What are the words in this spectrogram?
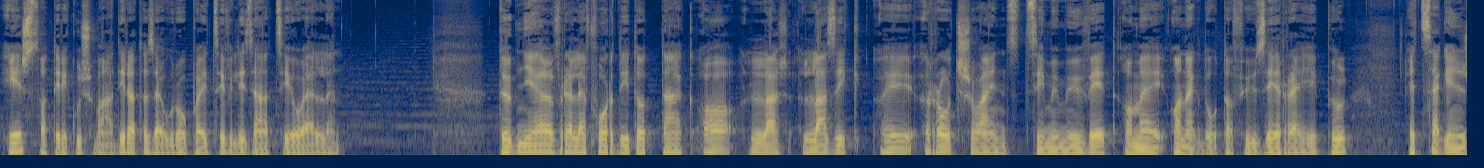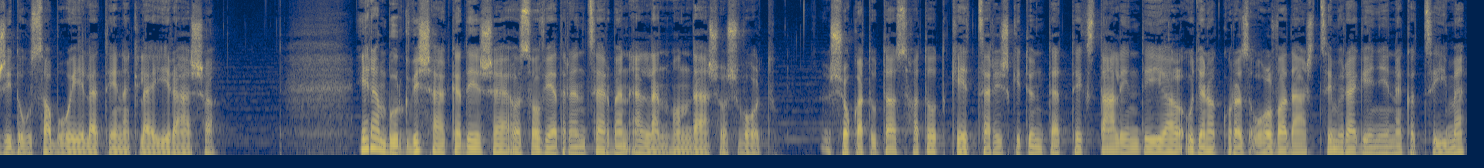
és szatirikus vádirat az európai civilizáció ellen. Több nyelvre lefordították a Lazik Rotschwein című művét, amely anekdóta fűzérre épül, egy szegény zsidó szabó életének leírása. Érenburg viselkedése a szovjet rendszerben ellentmondásos volt. Sokat utazhatott, kétszer is kitüntették Stalin díjjal, ugyanakkor az Olvadás című regényének a címe,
